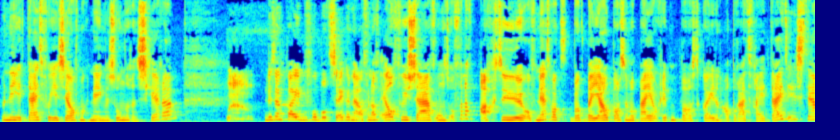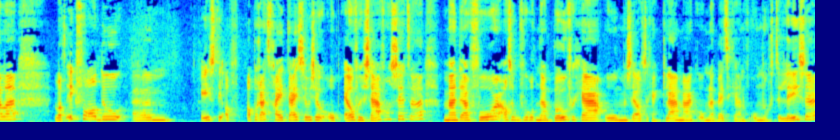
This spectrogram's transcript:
Wanneer je tijd voor jezelf mag nemen zonder een scherm. Wauw. Dus dan kan je bijvoorbeeld zeggen, nou vanaf 11 uur 's avonds of vanaf 8 uur of net wat, wat bij jou past en wat bij jouw ritme past, kan je dan apparaatvrije tijd instellen. Wat ik vooral doe, ehm, is die app- apparaatvrije tijd sowieso op 11 uur 's avonds zetten. Maar daarvoor, als ik bijvoorbeeld naar boven ga om mezelf te gaan klaarmaken om naar bed te gaan of om nog te lezen,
